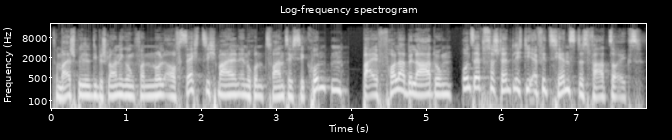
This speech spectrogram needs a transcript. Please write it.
zum Beispiel die Beschleunigung von 0 auf 60 Meilen in rund 20 Sekunden bei voller Beladung und selbstverständlich die Effizienz des Fahrzeugs.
